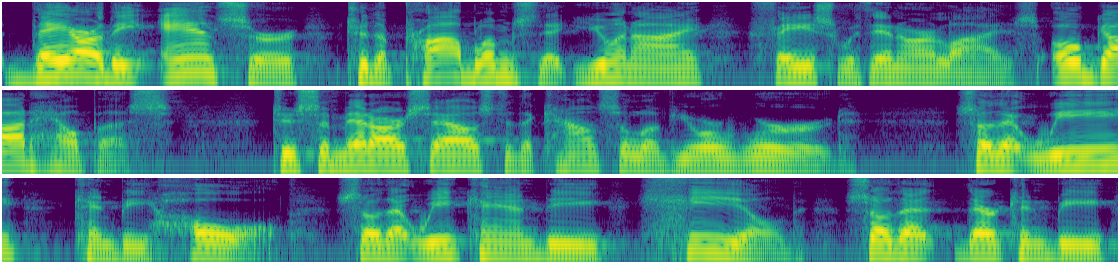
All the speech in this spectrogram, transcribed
they are the answer to the problems that you and I face within our lives. Oh God, help us to submit ourselves to the counsel of your Word so that we can be whole, so that we can be healed, so that there can be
